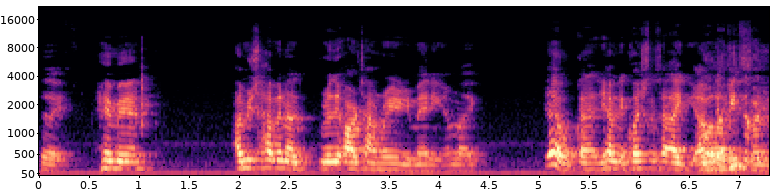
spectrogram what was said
They're like, hey man, I'm just having a really hard time reading your menu. I'm like, yeah, I- you have any questions? Like, um, Well, the like pizza, couldn't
